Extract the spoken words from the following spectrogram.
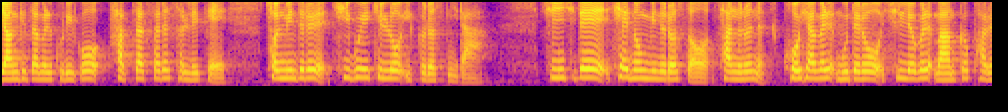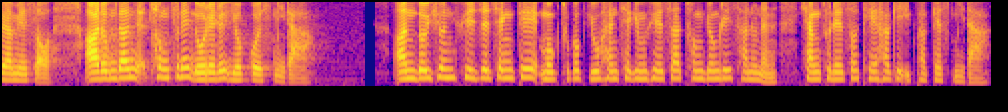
양기장을 꾸리고 합작사를 설립해 전민들을 지부의 길로 이끌었습니다. 신시대 새 농민으로서 산우는 고향을 무대로 실력을 마음껏 발휘하면서 아름다운 청춘의 노래를 엮고 있습니다. 안도현 회재생태 목축업 유한책임회사 정경리 산호는 향촌에서 대학에 입학했습니다.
